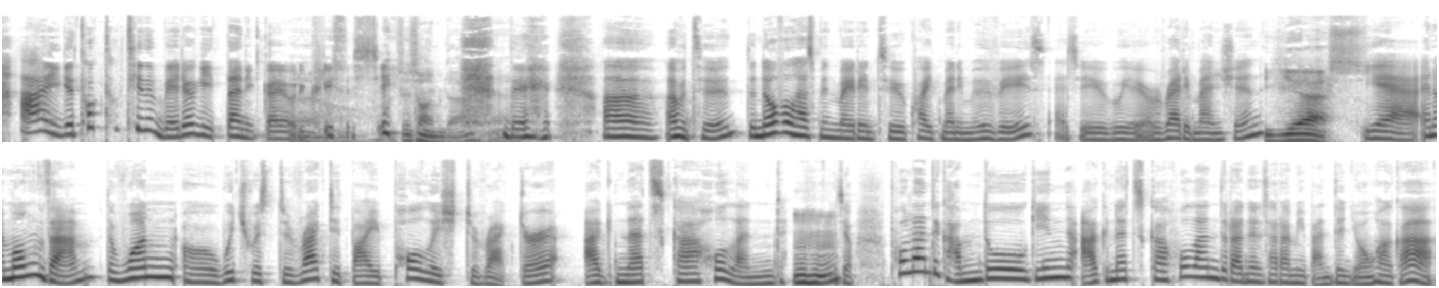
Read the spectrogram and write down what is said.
아, 이게 톡톡 튀는 매력이 있다니까요, 우리 크리스 씨. 죄송합니다. 네. 아, 아무튼 the novel has been made into quite many movies as we already mentioned. Yes. Yeah, and among them, the one uh, which was directed by Polish director Agnieszka Holland. 그죠? 폴란드 감독인 아그네츠카 홀란드라는 사람이 만든 영화가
